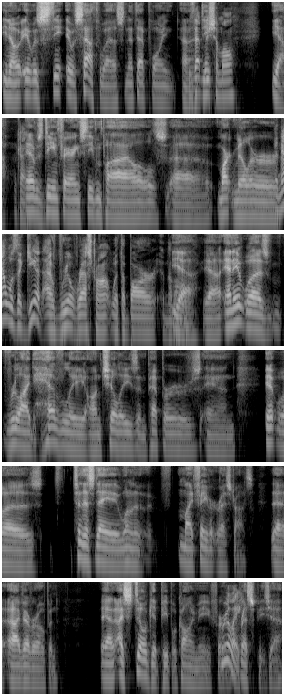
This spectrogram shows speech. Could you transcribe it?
you know, it was it was Southwest, and at that point, uh, was that Mission Mall? Yeah. Okay. And it was Dean Fearing, Stephan Pyles, uh, Mark Miller. And that was, again, a real restaurant with a bar in the mall. Yeah. Yeah. And it was relied heavily on chilies and peppers. And it was, to this day, one of the, my favorite restaurants that I've ever opened. And I still get people calling me for really? recipes. Yeah.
